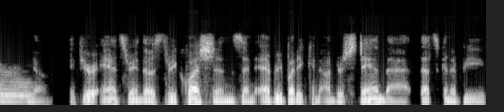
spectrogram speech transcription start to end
Mm. You know, if you're answering those three questions and everybody can understand that, that's going to be,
